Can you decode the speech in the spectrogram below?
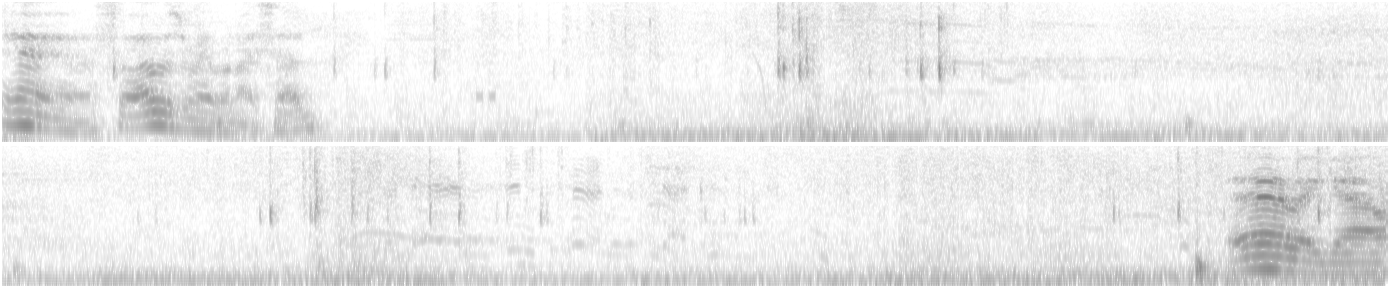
Yeah, yeah, so I was right when I said. There we go.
